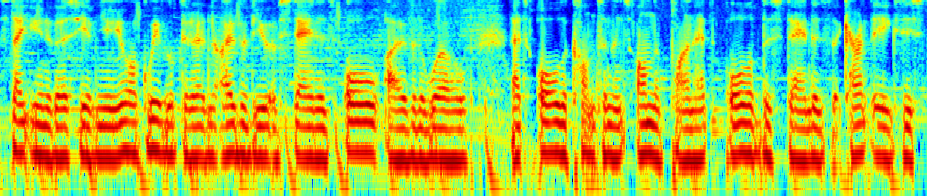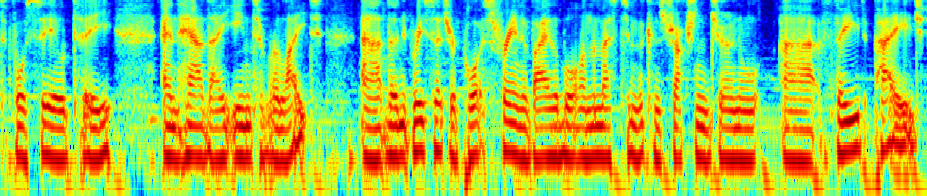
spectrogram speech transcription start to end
State University of New York, we've looked at an overview of standards all over the world. That's all the continents on the planet, all of the standards that currently exist for CLT and how they interrelate. Uh, the research report is free and available on the Mass Timber Construction Journal uh, feed page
